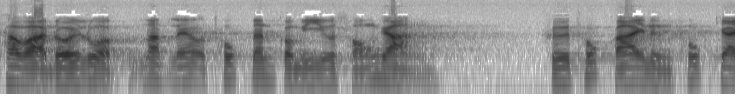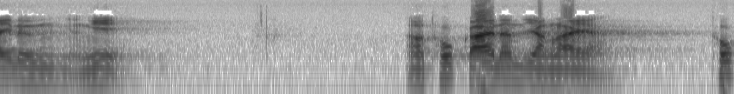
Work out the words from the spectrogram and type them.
ถ้าว่าโดยรวบลัดแล้วทุกข์นั้นก็มีอยู่สองอย่าง คือทุกข์กายหนึ่งทุกข์ใจหนึ่งอย่างนี้ เอาทุกข์กายนั้นอย่างไรอะ ทุก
